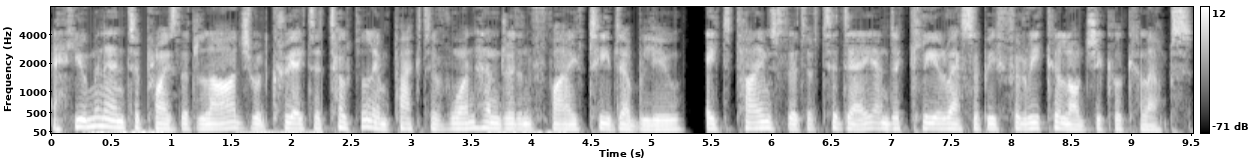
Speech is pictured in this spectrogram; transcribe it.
A human enterprise that large would create a total impact of 105 TW, eight times that of today and a clear recipe for ecological collapse.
